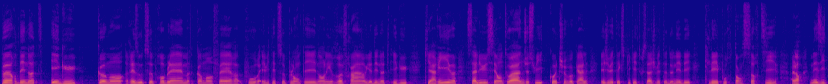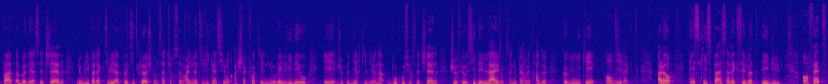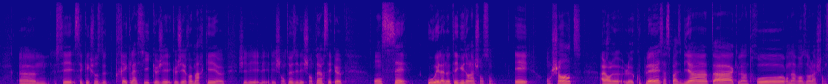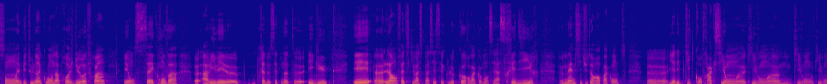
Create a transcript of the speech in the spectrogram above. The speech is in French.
peur des notes aiguës. Comment résoudre ce problème? Comment faire pour éviter de se planter dans les refrains où il y a des notes aiguës qui arrivent? Salut, c'est Antoine, je suis coach vocal et je vais t'expliquer tout ça. Je vais te donner des clés pour t'en sortir. Alors, n'hésite pas à t'abonner à cette chaîne. N'oublie pas d'activer la petite cloche, comme ça tu recevras une notification à chaque fois qu'il y a une nouvelle vidéo et je peux te dire qu'il y en a beaucoup sur cette chaîne. Je fais aussi des lives, donc ça nous permettra de communiquer en direct. Alors, qu'est-ce qui se passe avec ces notes aiguës? En fait, euh, c'est quelque chose de très classique que j'ai remarqué euh, chez les, chanteuses et les chanteurs, c'est qu'on sait où est la note aiguë dans la chanson et on chante. Alors le, couplet, ça se passe bien, tac, l'intro, on avance dans la chanson et puis tout d'un coup on approche du refrain et on sait qu'on va euh, arriver près de cette note aiguë et euh, là, en fait, ce qui va se passer, c'est que le corps va commencer à se raidir. Euh, même si tu ne t'en rends pas compte, euh, il y a des petites contractions qui vont,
